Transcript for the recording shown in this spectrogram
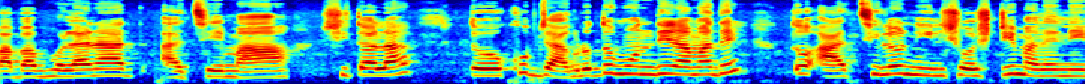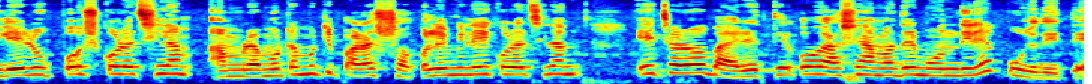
বাবা ভোলানাথ, আছে মা শীতলা। তো খুব জাগ্রত মন্দির আমাদের। তো আজ ছিল নীল ষষ্ঠী মানে নীলের উপোস করেছিলাম। আমরা মোটামুটি পাড়ার সকলে মিলেই করেছিলাম। এছাড়াও বাইরের থেকেও আসে আমাদের মন্দিরে পুজো দিতে।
